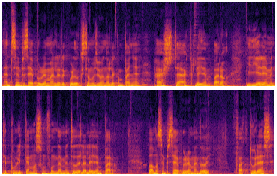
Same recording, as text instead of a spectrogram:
Antes de empezar el programa les recuerdo que estamos llevando la campaña hashtag Ley de Amparo y diariamente publicamos un fundamento de la Ley de Amparo. Vamos a empezar el programa de hoy. Facturas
